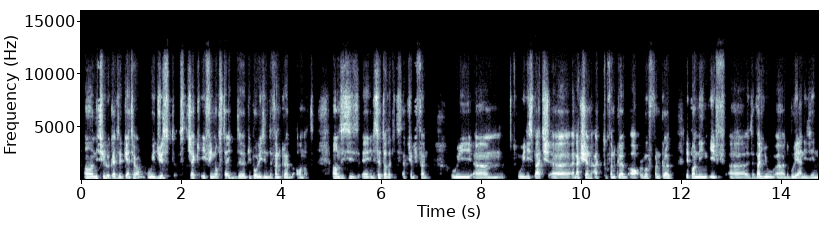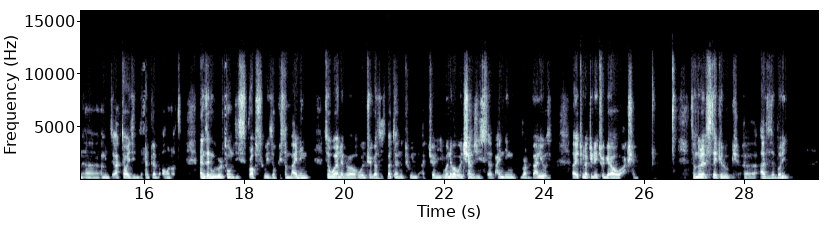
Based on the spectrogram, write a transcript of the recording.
And if you look at the getter, we just check if in our state the people is in the fan club or not. And this is uh, in the setter that it's actually fun. We um, we dispatch uh, an action add to fan club or remove fan club, depending if uh, the value, uh, the boolean is in, uh, I mean, the actor is in the fan club or not. And then we return these props with our custom binding. So whenever we'll trigger this button, it will actually, whenever we'll change this uh, binding wrap values, it will actually trigger our action. So now let's take a look uh, at the body.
